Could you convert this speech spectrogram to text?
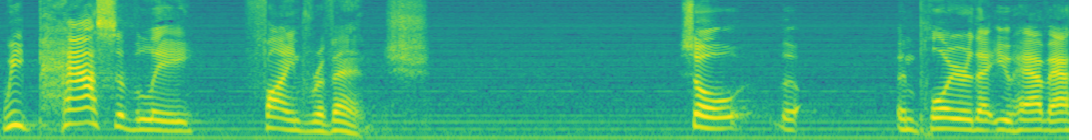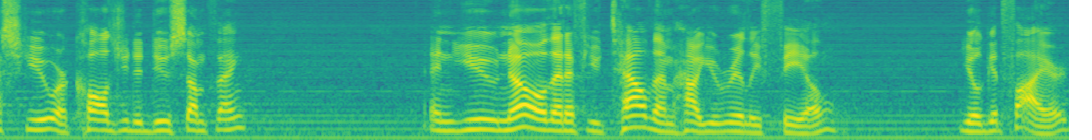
we passively find revenge. So the employer that you have asks you or calls you to do something, and you know that if you tell them how you really feel, you'll get fired.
